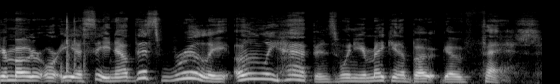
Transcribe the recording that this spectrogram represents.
your motor or ESC. Now, this really only happens when you're making a boat go fast.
